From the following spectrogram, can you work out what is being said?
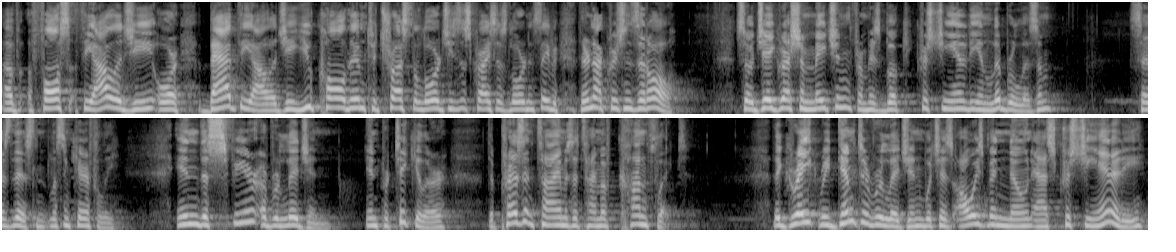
of false theology or bad theology. You call them to trust the Lord Jesus Christ as Lord and Savior. They're not Christians at all. So, J. Gresham Machen, from his book Christianity and Liberalism, says this listen carefully. In the sphere of religion, in particular, the present time is a time of conflict. The great redemptive religion, which has always been known as Christianity,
